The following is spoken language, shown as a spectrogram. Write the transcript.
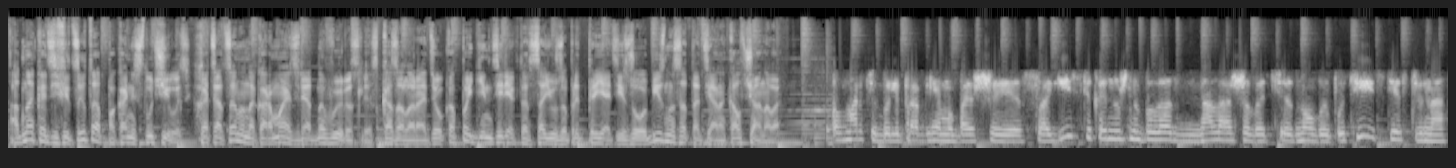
Однако дефицита пока не случилось, хотя цены на корма изрядно выросли, сказала радио КП гендиректор Союза предприятий зообизнеса Татьяна Колчанова. В марте были проблемы большие с логистикой, нужно было налаживать новые пути, естественно,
